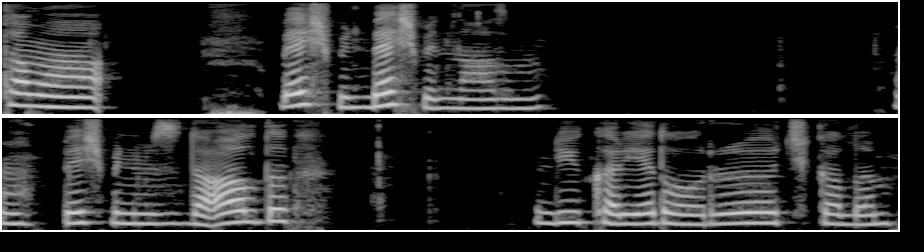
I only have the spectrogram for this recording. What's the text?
Tamam. 5000 5000 lazım. Heh, 5000'imizi de aldık. Şimdi yukarıya doğru çıkalım.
